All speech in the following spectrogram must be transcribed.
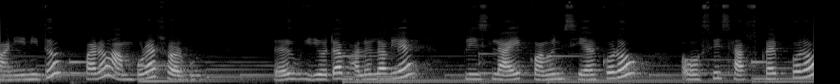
বানিয়ে নিতে পারো আম পোড়ার শরবত। যাই হোক, ভিডিওটা ভালো লাগলে প্লিজ লাইক কমেন্ট শেয়ার করো, অবশ্যই সাবস্ক্রাইব করো।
